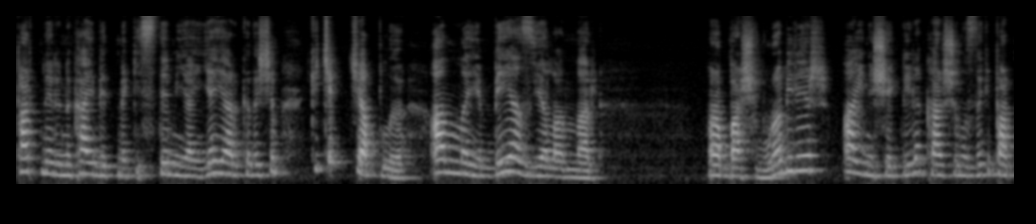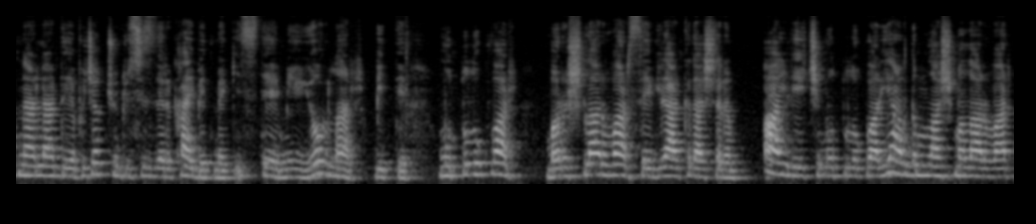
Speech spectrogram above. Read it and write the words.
partnerini kaybetmek istemeyen yay arkadaşım küçük çaplı anlayın beyaz yalanlar başvurabilir. Aynı şekliyle karşınızdaki partnerler de yapacak. Çünkü sizleri kaybetmek istemiyorlar. Bitti. Mutluluk var barışlar var sevgili arkadaşlarım. Aile içi mutluluk var yardımlaşmalar var.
